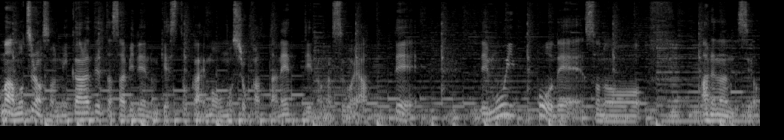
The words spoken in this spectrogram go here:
まあ、もちろんその身から出たサビでのゲスト会も面白かったねっていうのがすごいあって。でもう一方でそのあれなんですよ、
